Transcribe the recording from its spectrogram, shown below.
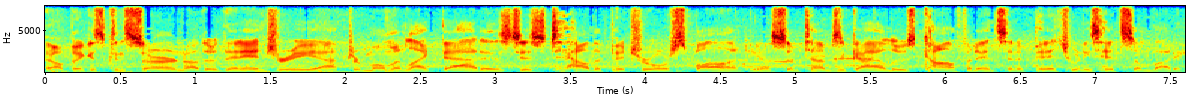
Our biggest concern other than injury after a moment like that is just how the pitcher will respond. You know, sometimes a guy will lose confidence in a pitch when he's hit somebody.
